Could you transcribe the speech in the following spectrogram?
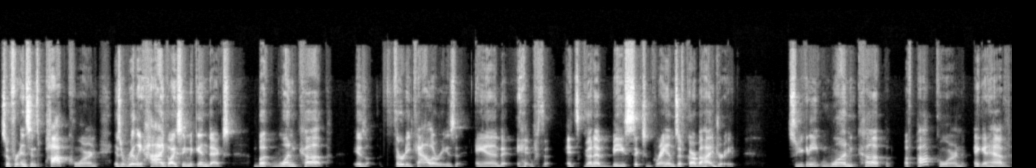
So, for instance, popcorn is a really high glycemic index, but one cup is 30 calories and it it's going to be six grams of carbohydrate. So, you can eat one cup of popcorn, it can have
